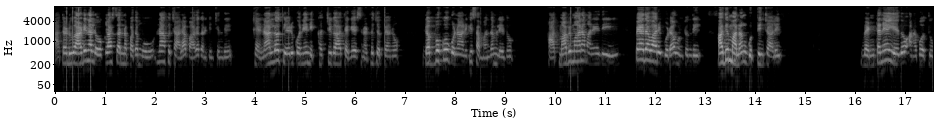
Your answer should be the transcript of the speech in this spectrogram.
అతడు ఆడిన లో క్లాస్ అన్న పదము నాకు చాలా బాధ కనిపించింది క్షణాల్లో తేరుకొని నిక్కచ్చిగా తెగేసినట్లు చెప్పాను. డబ్బుకు గుణానికి సంబంధం లేదు. ఆత్మాభిమానం అనేది పేదవారికి కూడా ఉంటుంది. అది మనం గుర్తించాలి. వెంటనే ఏదో అనబోతూ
